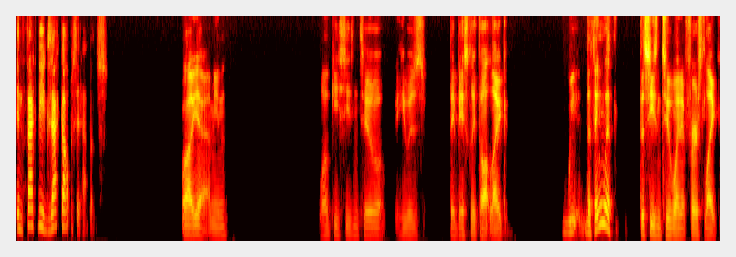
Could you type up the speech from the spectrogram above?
in fact, the exact opposite happens. Well, yeah, I mean, Loki season two, he was. They basically thought like we. The thing with the season two when it first like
